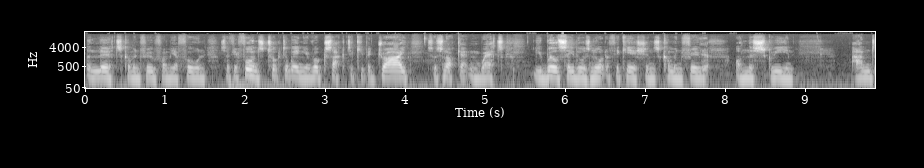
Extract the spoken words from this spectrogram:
alerts coming through from your phone. So if your phone's tucked away in your rucksack to keep it dry so it's not getting wet, you will see those notifications coming through Yeah. on the screen. And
